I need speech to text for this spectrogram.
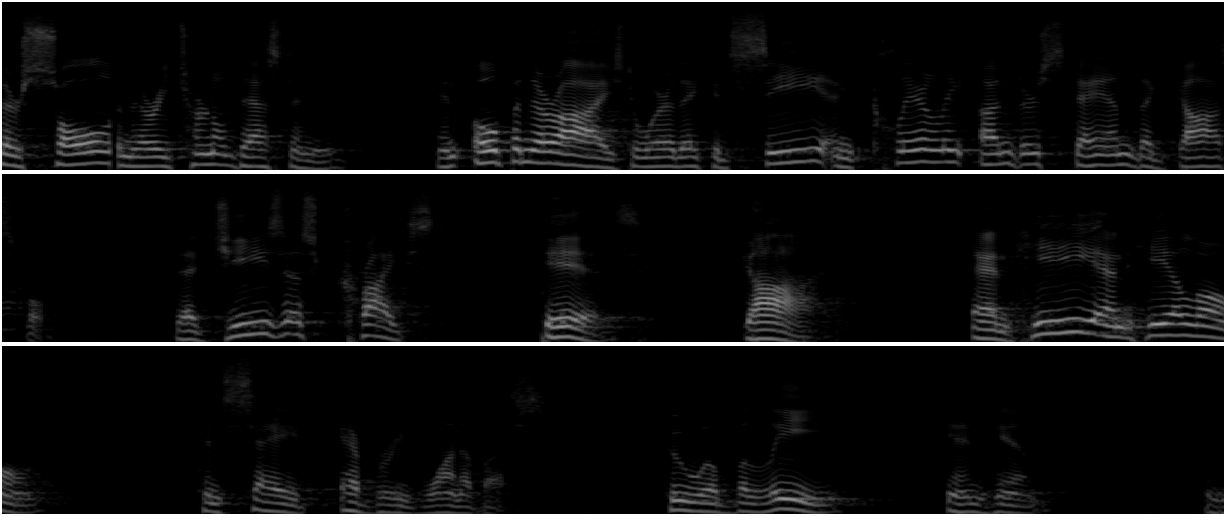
their soul and their eternal destiny and open their eyes to where they could see and clearly understand the gospel that Jesus Christ is God and He and He alone can save every one of us who will believe in Him. And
